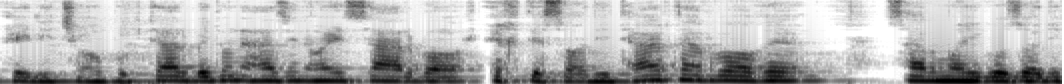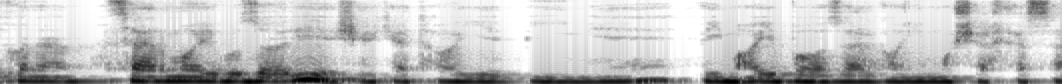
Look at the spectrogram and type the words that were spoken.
خیلی چابکتر بدون هزینه های سربار اقتصادی تر در واقع سرمایه گذاری کنند. سرمایه گذاری شرکت های بیمه بیمه های بازرگانی مشخصا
